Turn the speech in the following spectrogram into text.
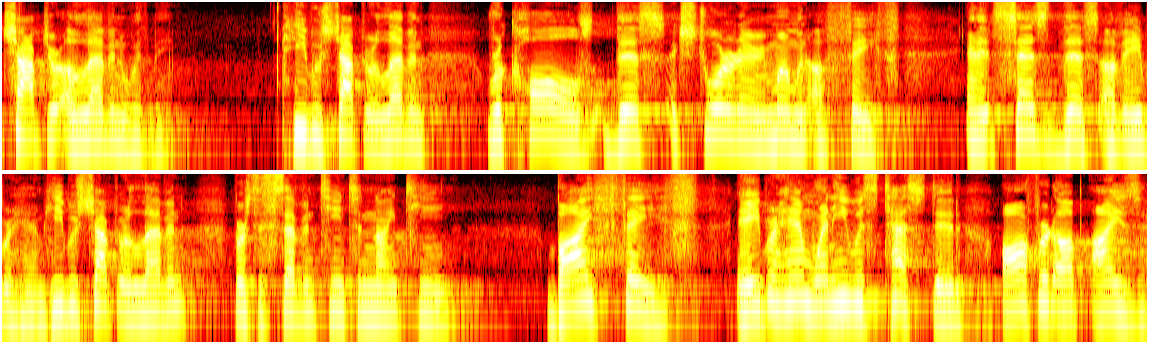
chapter 11 with me. Hebrews chapter 11 recalls this extraordinary moment of faith. And it says this of Abraham Hebrews chapter 11, verses 17 to 19. By faith, Abraham, when he was tested, offered up Isaac.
